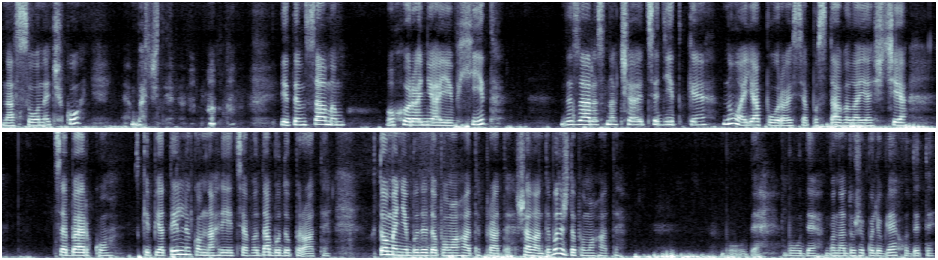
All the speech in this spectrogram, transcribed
на сонечку. Бачите? І тим самим охороняє вхід, де зараз навчаються дітки. Ну, а я пораюся. Поставила я ще цеберку з кип'ятильником, нагріється вода, буду прати. Хто мені буде допомагати прати? Шалан, ти будеш допомагати? Буде, буде. Вона дуже полюбляє ходити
